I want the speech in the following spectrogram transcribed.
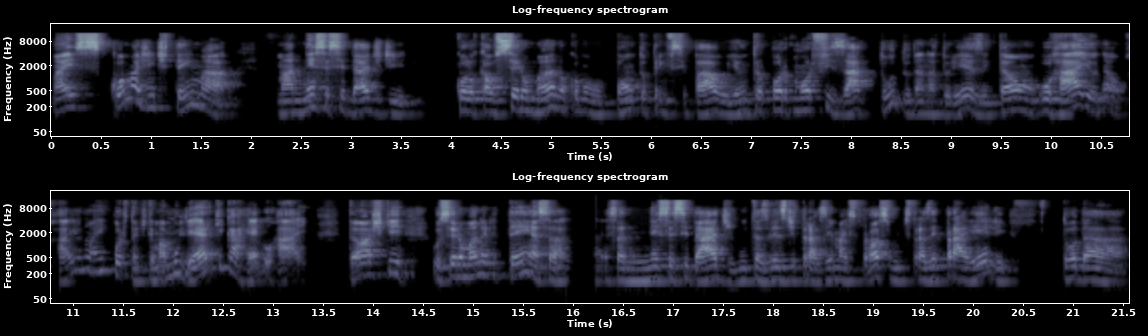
mas como a gente tem uma, uma necessidade de colocar o ser humano como ponto principal e antropomorfizar tudo da natureza, então o raio, não, o raio não é importante, tem uma mulher que carrega o raio. Então acho que o ser humano ele tem essa essa necessidade muitas vezes de trazer mais próximo, de trazer para ele toda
